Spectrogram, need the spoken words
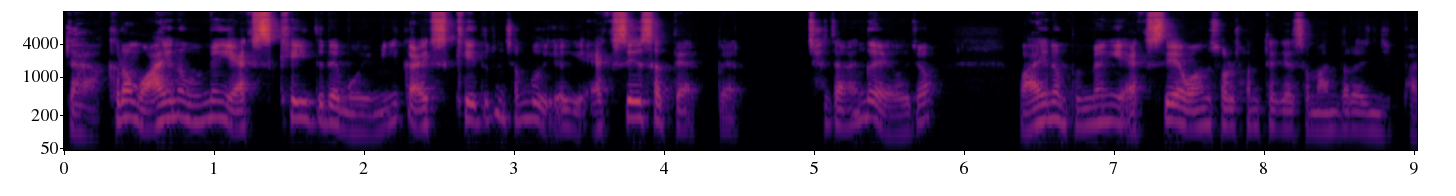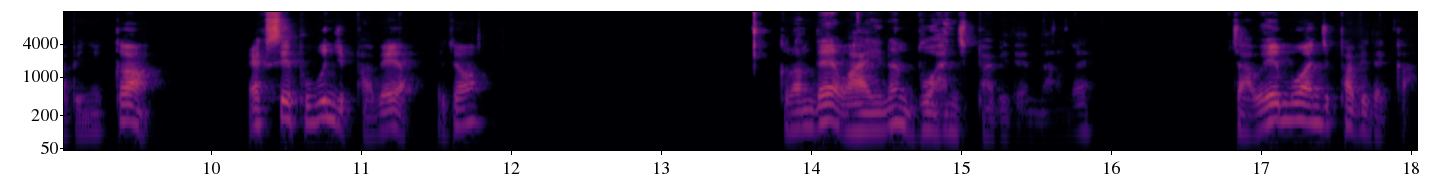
자, 그럼 y는 분명히 xk들의 모임이니까 xk들은 전부 여기 x에서 빼, 빼, 찾아낸 거예요. 그죠? y는 분명히 x의 원소를 선택해서 만들어진 집합이니까 x의 부분 집합이에요. 그죠? 그런데 y는 무한 집합이 된다는 거예요. 자, 왜 무한집합이 될까?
